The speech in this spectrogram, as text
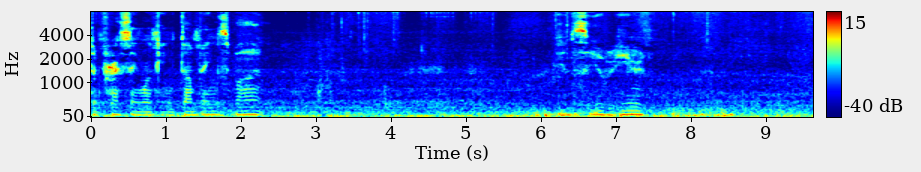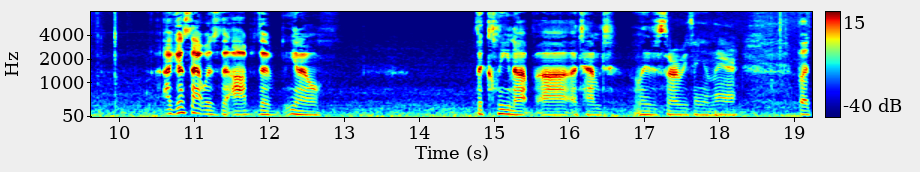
depressing looking dumping spot. You can see over here. I guess that was the op the you know the cleanup uh, attempt. They just throw everything in there, but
